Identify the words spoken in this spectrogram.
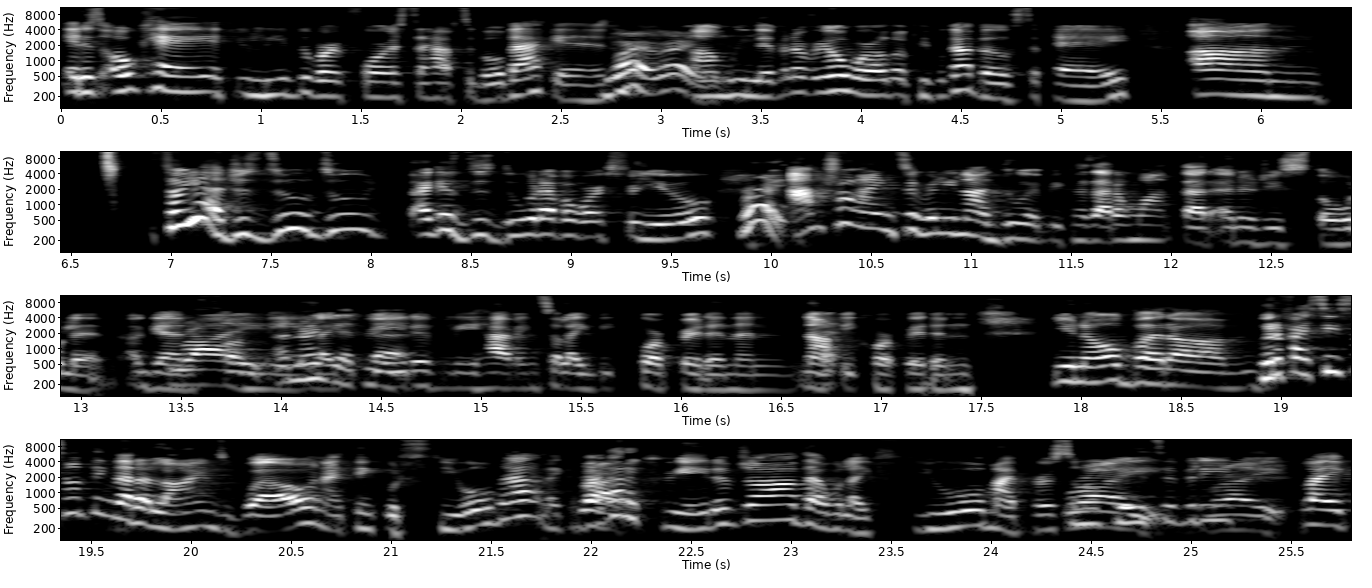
It is okay if you leave the workforce to have to go back in. Right, right. Um, we live in a real world where people got bills to pay. Um, so yeah, just do do I guess just do whatever works for you. right. I'm trying to really not do it because I don't want that energy stolen again Right, from me. and I like get that. creatively having to like be corporate and then not be corporate and you know, but um but if I see something that aligns well and I think would fuel that, like if I got a creative job that would like fuel my personal right, creativity, Right. like,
